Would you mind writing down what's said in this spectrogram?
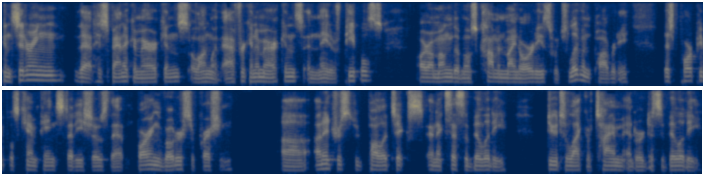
Considering that Hispanic Americans, along with African Americans and Native peoples, are among the most common minorities which live in poverty, this Poor People's Campaign study shows that barring voter suppression, uh, uninterested politics and accessibility due to lack of time and or disability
